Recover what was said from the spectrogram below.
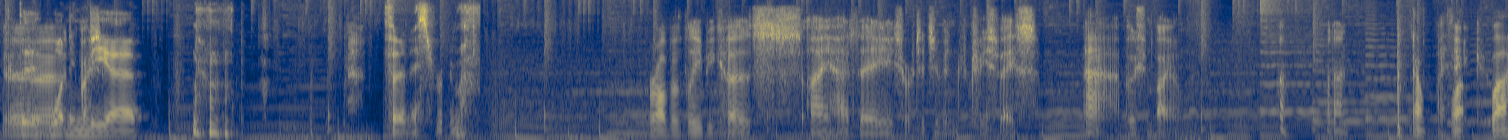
The one in question. the uh, furnace room. Probably because I had a shortage of inventory space. Ah, ocean biome. Oh, Hold on. Oh, I what? think. Where?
